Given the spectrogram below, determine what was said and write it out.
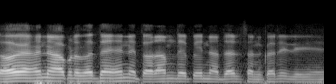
તો હવે હે ને આપણે બધા હે ને તો રામદેવ પીરના દર્શન કરી લઈએ.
